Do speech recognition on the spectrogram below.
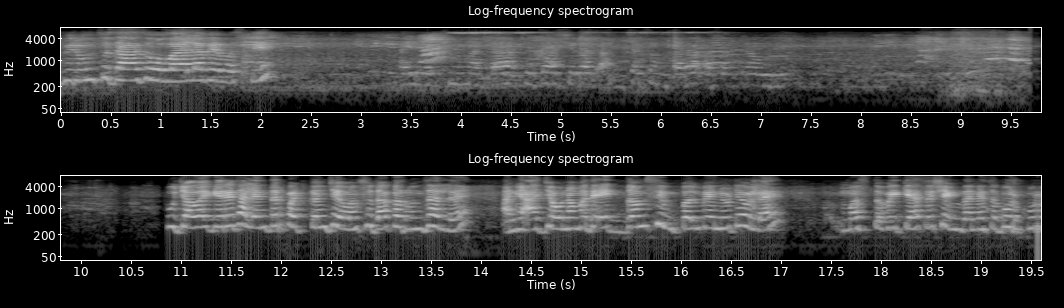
विरून सुद्धा आज ओवायला व्यवस्थित. आई लक्ष्मी माता तुझा आशीर्वाद आमच्या संसारात असाच राहू दे. पूजा वगैरे झाल्यानंतर पटकन जेवण सुद्धा करून झालंय. आणि आज जेवणामध्ये एकदम सिंपल मेन्यू ठेवलाय. मस्तपैकी असं शेंगदाण्याचं भरपूर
